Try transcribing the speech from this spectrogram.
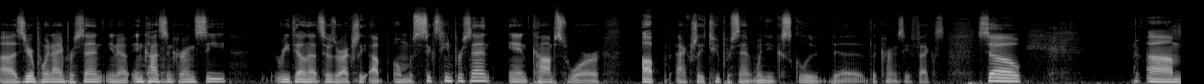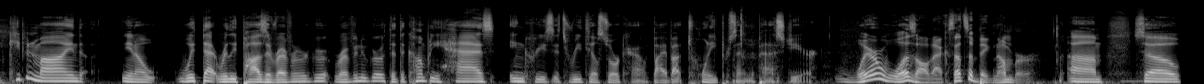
uh, 0.9%, you know, in constant currency, retail net sales were actually up almost 16%, and comps were up actually 2% when you exclude the, the currency effects. So um, keep in mind, you know, with that really positive revenue revenue growth, that the company has increased its retail store count by about twenty percent in the past year. Where was all that? Because that's a big number. Um, so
